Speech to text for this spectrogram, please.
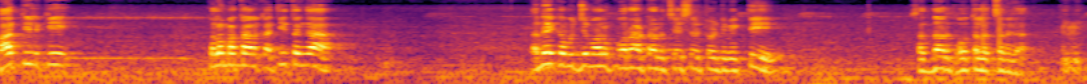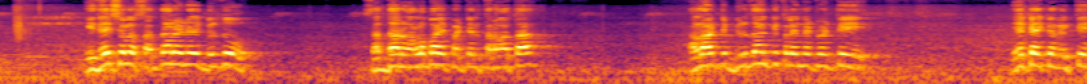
పార్టీలకి కుల మతాలకు అతీతంగా అనేక ఉద్యమాలు పోరాటాలు చేసినటువంటి వ్యక్తి సర్దార్ గౌతలచ్చన గారు. ఈ దేశంలో సర్దార్ అనేది బిరుదు సర్దార్ వల్లభాయ్ పటేల్ తర్వాత అలాంటి బిరుదాంకితులైనటువంటి ఏకైక వ్యక్తి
